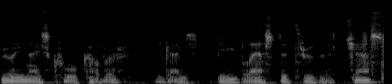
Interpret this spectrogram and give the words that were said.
Really nice, cool cover. The guy's being blasted through the chest.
